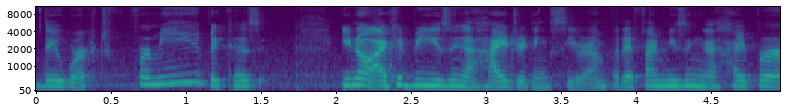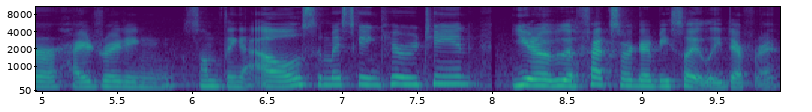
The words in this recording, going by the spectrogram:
they worked for me because you know, I could be using a hydrating serum, but if I'm using a hyper hydrating something else in my skincare routine, you know, the effects are going to be slightly different.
